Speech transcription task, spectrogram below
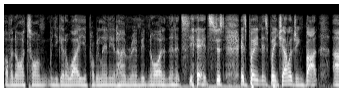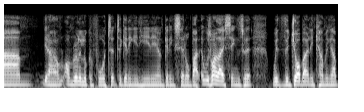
of a night time. When you get away, you're probably landing at home around midnight. And then it's, yeah, it's just, it's been, it's been challenging challenging, but um, you know, I'm, I'm really looking forward to, to getting in here now and getting settled. But it was one of those things that, with the job only coming up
